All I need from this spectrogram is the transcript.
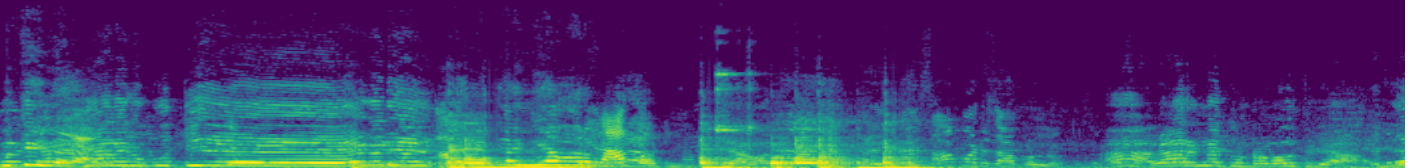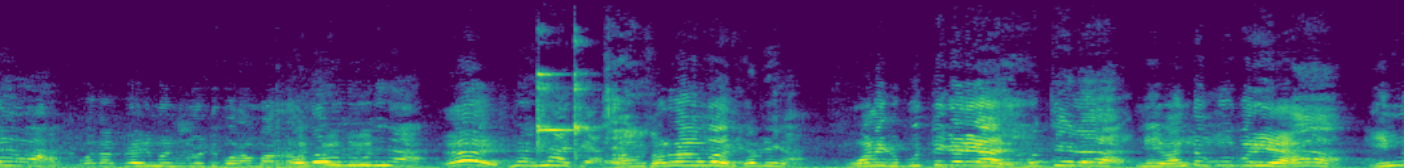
புத்தி? எனக்கு புத்தியே கிடையாது. என்ன துண்ற வகுத்துறியா? இல்லையா? ஒரு பெருமன் சொல்லிட்டு போறான் ஏதோ ஒண்ணு பாரு விடுங்க. ஏய் என்ன என்ன ஆச்சு? அவன் சொல்றாங்க பாரு. எப்படிங்க? உனக்கு புத்தி கிடையாது. புத்தி இல்ல. நீ வந்து கூப்பிடுறிய. என்ன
